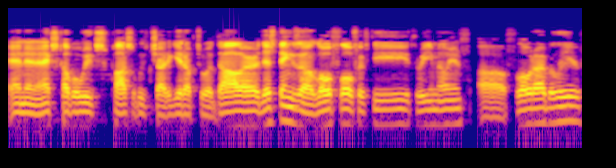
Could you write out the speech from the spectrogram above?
And in the next couple weeks, possibly try to get up to a dollar. This thing's a low float, 53 million uh, float, I believe.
